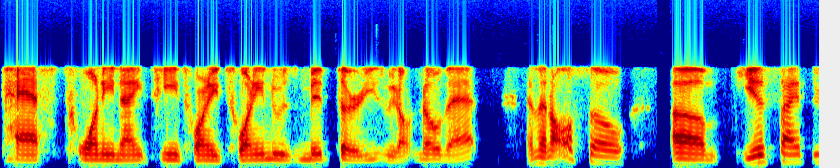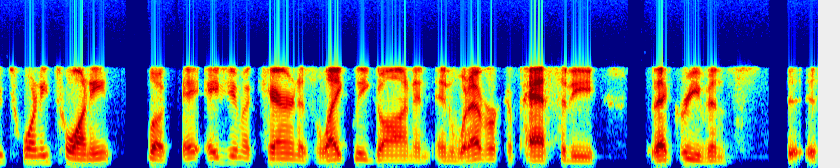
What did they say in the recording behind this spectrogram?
past 2019, 2020 into his mid 30s. We don't know that. And then also, um, he is signed through 2020. Look, AJ McCarron is likely gone in, in whatever capacity that grievance is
